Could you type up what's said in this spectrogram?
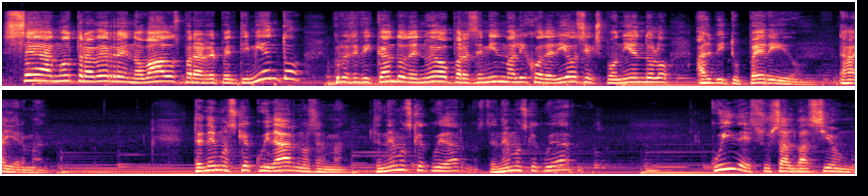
sean otra vez renovados para arrepentimiento, crucificando de nuevo para sí mismo al Hijo de Dios y exponiéndolo al vituperio. Ay, hermano. Tenemos que cuidarnos, hermano. Tenemos que cuidarnos, tenemos que cuidarnos. Cuide su salvación.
